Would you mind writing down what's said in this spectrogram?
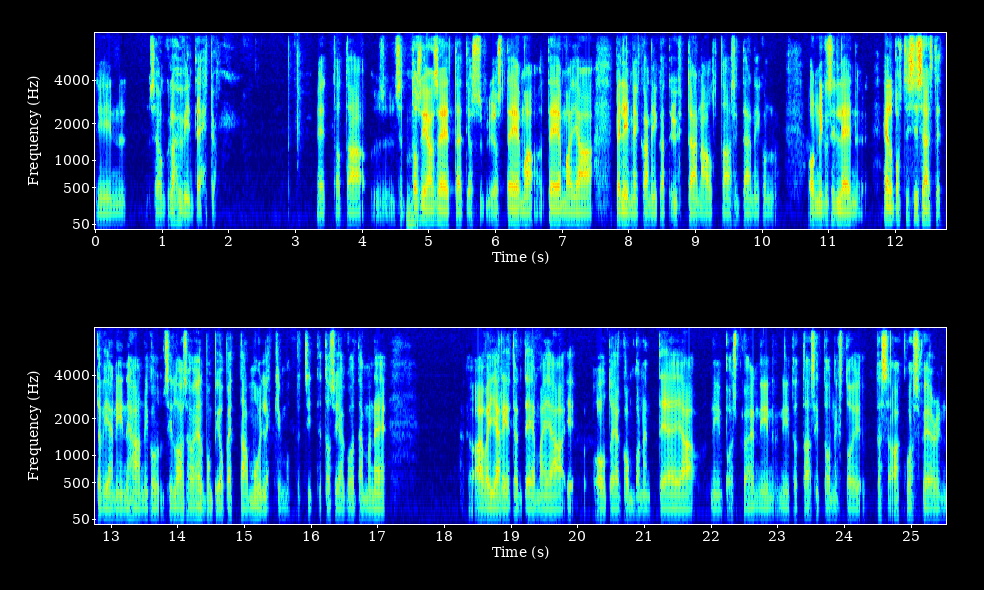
niin se on kyllä hyvin tehty. Et tota, se, mm. tosiaan se, että, että jos, jos teema, teema ja pelimekaniikat yhtään auttaa sitä, niin kun, on niin kun silleen helposti sisäistettäviä, niin nehän niin kun, silloin se on helpompi opettaa muillekin, mutta sitten tosiaan kun on tämmöinen aivan järjetön teema ja outoja komponentteja ja niin poispäin, niin, niin tota, sitten onneksi toi, tässä Aquaspherein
